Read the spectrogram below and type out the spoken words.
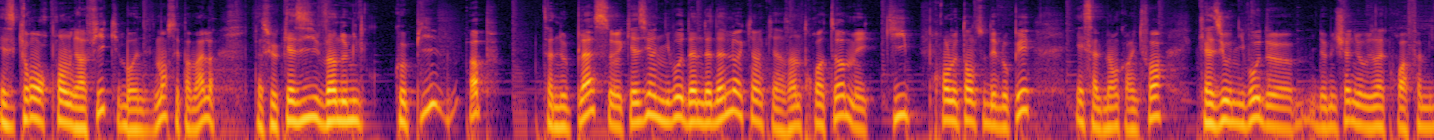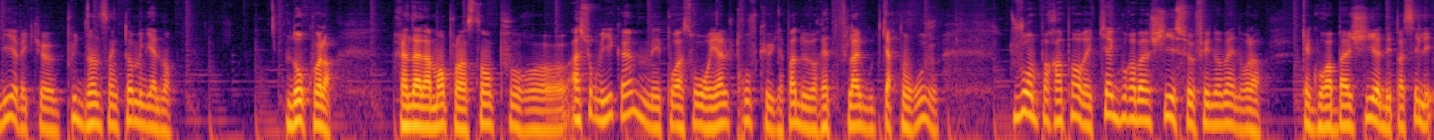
Et quand on reprend le graphique, bon honnêtement c'est pas mal, parce que quasi 22 000 copies, hop, ça nous place euh, quasi au niveau d'Undead Unlock, hein, qui a 23 tomes et qui prend le temps de se développer, et ça le met encore une fois quasi au niveau de, de Mission Yozakura Family avec euh, plus de 25 tomes également. Donc voilà, rien à la pour l'instant pour euh, à surveiller quand même, mais pour Astro Royal, je trouve qu'il n'y a pas de red flag ou de carton rouge. Toujours en rapport avec Kagurabashi et ce phénomène, voilà. Kagurabashi a dépassé les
